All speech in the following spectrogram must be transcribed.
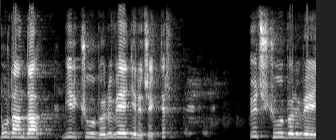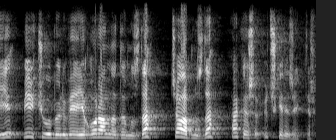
Buradan da 1Q bölü V gelecektir. 3Q bölü V'yi 1Q bölü V'ye oranladığımızda cevabımız da arkadaşlar 3 gelecektir.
